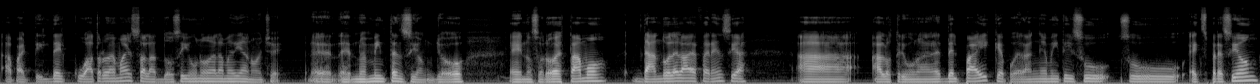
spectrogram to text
a partir del 4 de marzo a las 12 y 1 de la medianoche. no es mi intención. Yo, nosotros estamos dándole la deferencia a, a, los tribunales del país que puedan emitir su, su expresión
